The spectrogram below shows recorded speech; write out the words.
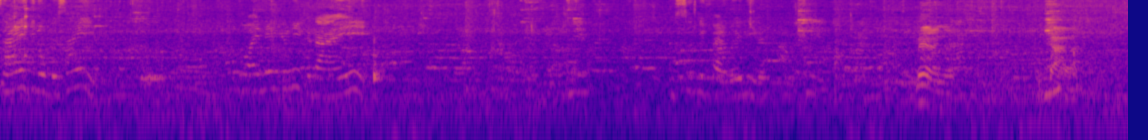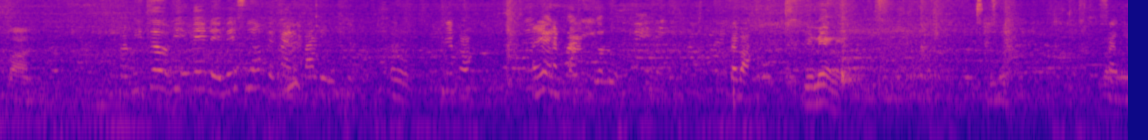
ไส้กินลงไปไส้โอ้ยเนี่ยอยู่นี่ก็ได้ มันซื้อไปแปดไว้นี่นะแม่เนี่ยจ่ายอะหวานมาพี่เจอพี่แม่ไหนแม่เชื่อไปแปดป้าดิวเออนี่ยเหรออันนี้แปมันป้าดีกับลูกไปบ่นี่แม่เนี่ยใส่หมู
